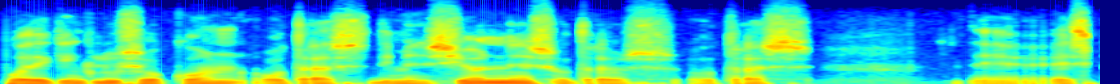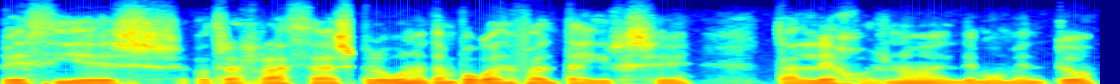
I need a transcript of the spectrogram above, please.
puede que incluso con otras dimensiones, otras, otras especies, otras razas, pero bueno, tampoco hace falta irse tan lejos, ¿no? De momento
